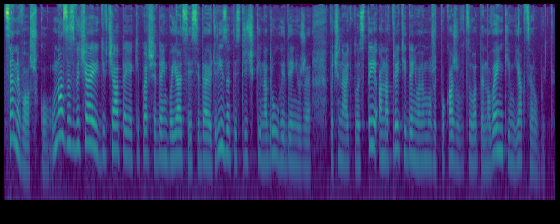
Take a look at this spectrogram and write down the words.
це не важко. У нас зазвичай дівчата, які перший день бояться і сідають різати стрічки, на другий день вже починають плести, а на третій день вони можуть показувати новеньким, як це робити.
